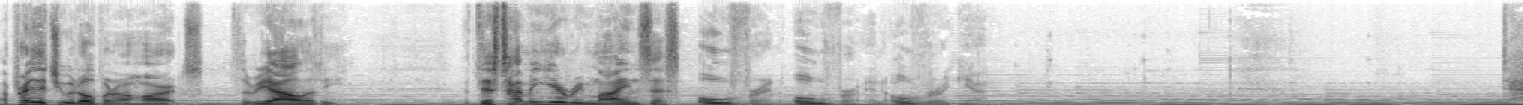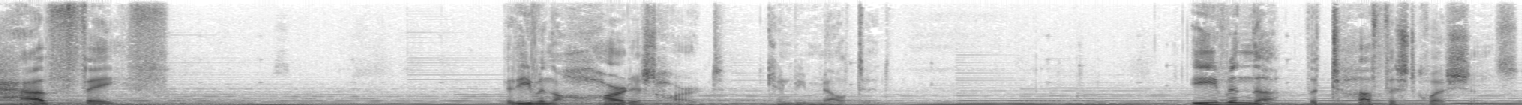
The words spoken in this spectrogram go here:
I pray that you would open our hearts to the reality that this time of year reminds us over and over and over again have faith that even the hardest heart can be melted. Even the, the toughest questions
